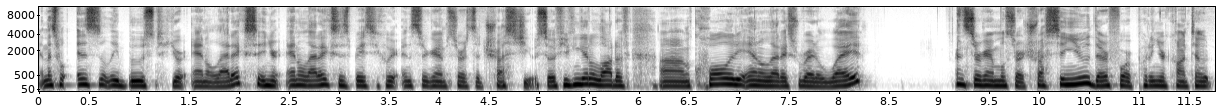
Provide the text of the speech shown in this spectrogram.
And this will instantly boost your analytics. And your analytics is basically where Instagram starts to trust you. So if you can get a lot of um, quality analytics right away, Instagram will start trusting you, therefore putting your content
